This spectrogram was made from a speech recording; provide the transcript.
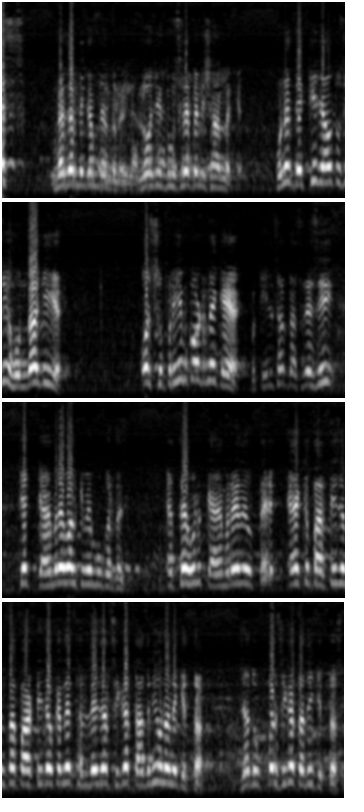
ਇਸ ਨਗਰ ਨਿਗਮ ਦੇ ਅੰਦਰ ਲਓ ਜੀ ਦੂਸਰੇ ਤੇ ਨਿਸ਼ਾਨ ਲੱਗਿਆ। ਹੁਣੇ ਦੇਖੀ ਜਾਓ ਤੁਸੀਂ ਹੁੰਦਾ ਕੀ ਹੈ? ਔਰ ਸੁਪਰੀਮ ਕੋਰਟ ਨੇ ਕਿਹਾ ਵਕੀਲ ਸਾਹਿਬ ਦੱਸ ਰਹੇ ਸੀ ਕਿ ਕੈਮਰੇ ਵੱਲ ਕਿਵੇਂ ਮੂਵ ਕਰਦੇ ਸੀ? ਇੱਥੇ ਹੁਣ ਕੈਮਰੇ ਦੇ ਉੱਤੇ ਇੱਕ ਭਾਰਤੀ ਜਨਤਾ ਪਾਰਟੀ ਦੇ ਉਹ ਕਹਿੰਦੇ ਥੱਲੇ ਜਦ ਸੀਗਾ, ਤਦ ਨਹੀਂ ਉਹਨਾਂ ਨੇ ਕੀਤਾ। ਜਦ ਉੱਪਰ ਸੀਗਾ, ਤਦ ਹੀ ਕੀਤਾ ਸੀ।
